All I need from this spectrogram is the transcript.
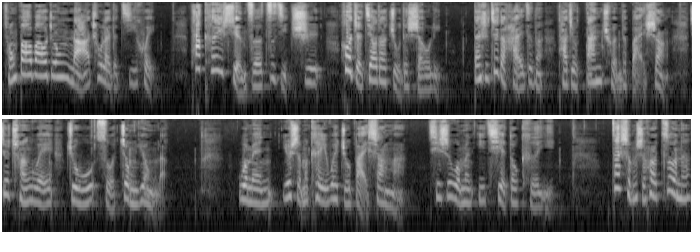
从包包中拿出来的机会。他可以选择自己吃，或者交到主的手里。但是这个孩子呢，他就单纯的摆上，就成为主所重用了。我们有什么可以为主摆上吗？其实我们一切都可以。在什么时候做呢？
